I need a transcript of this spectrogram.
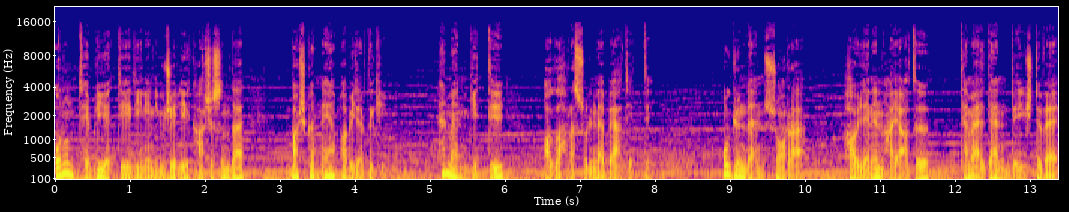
Onun tebliğ ettiği dinin yüceliği karşısında başka ne yapabilirdi ki? Hemen gitti, Allah Resulüne beat etti. O günden sonra Havle'nin hayatı temelden değişti ve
